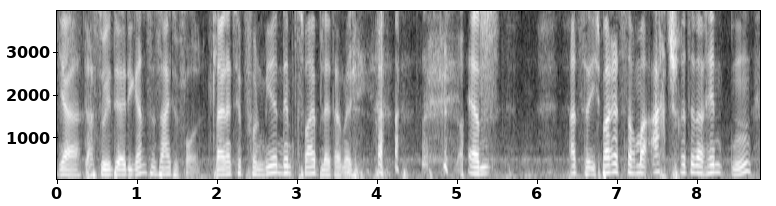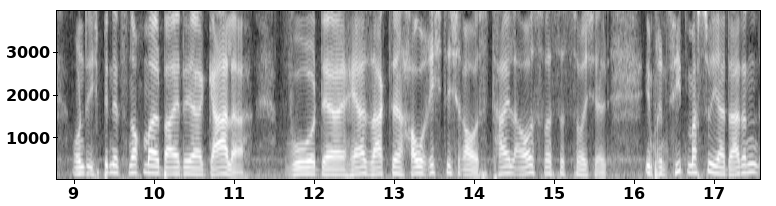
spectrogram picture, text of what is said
Ja. Da hast du hinterher die ganze Seite voll. Kleiner Tipp von mir, nimm zwei Blätter mit. ähm, Atze, ich mache jetzt nochmal acht Schritte nach hinten und ich bin jetzt nochmal bei der Gala wo der Herr sagte, hau richtig raus, teil aus, was das Zeug hält. Im Prinzip machst du ja da dann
